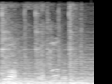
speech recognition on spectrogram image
Yeah.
